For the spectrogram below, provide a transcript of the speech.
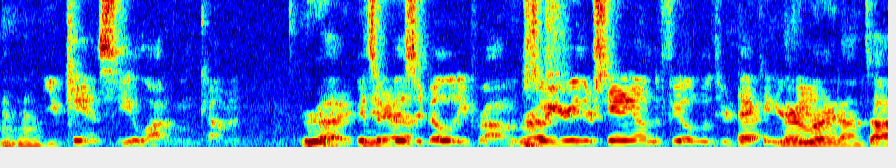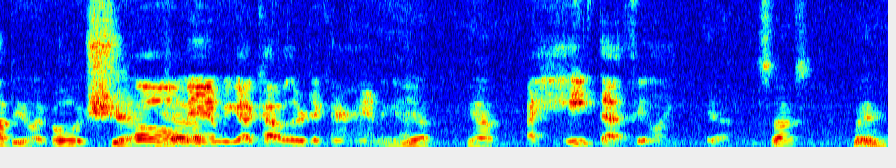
Mm-hmm. you can't see a lot of them coming. Right. It's yeah. a visibility problem. So you're either standing out in the field with your dick Yeah, in your they're hand. right on top of you, like holy shit. Oh yeah. man, we got caught with our dick in our hand again. Yeah, yeah. I hate that feeling. Yeah, sucks. But you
